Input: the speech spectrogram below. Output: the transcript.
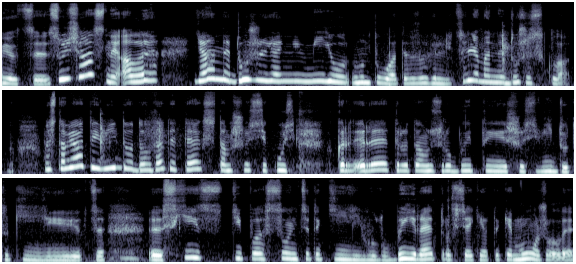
як це, сучасний, але я не дуже я не вмію монтувати взагалі. Це для мене дуже складно. Виставляти відео, додати текст, там щось якусь ретро там зробити, щось відео такі, це е, схід, типу сонця такий, голубий, ретро, всяке, таке можу, але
